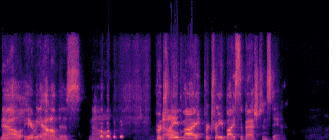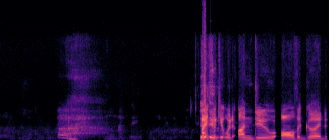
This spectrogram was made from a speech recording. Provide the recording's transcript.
Now, hear me out on this. No. Portrayed No. by portrayed by Sebastian Stan. I It- it- think it would undo all the good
